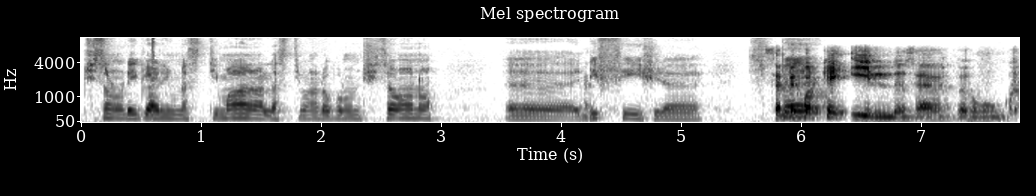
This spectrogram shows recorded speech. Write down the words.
ci sono dei piani una settimana, la settimana dopo non ci sono, eh, è difficile. Serve Spe- qualche heal, serve comunque.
